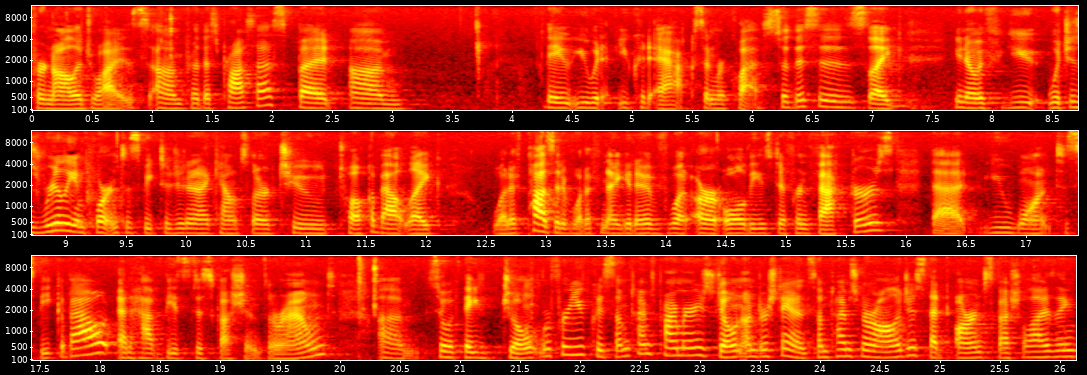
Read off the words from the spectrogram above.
for knowledge wise um, for this process, but um, they you would you could ask and request. So this is like, you know, if you which is really important to speak to genetic counselor to talk about like what if positive, what if negative, what are all these different factors that you want to speak about and have these discussions around. Um, so if they don't refer you, because sometimes primaries don't understand, sometimes neurologists that aren't specializing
